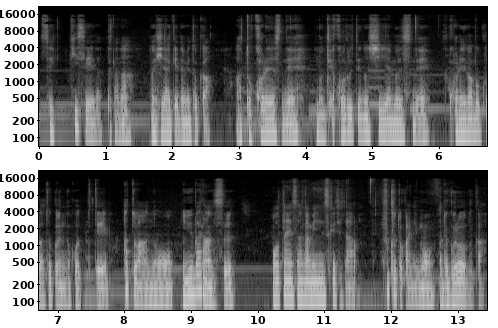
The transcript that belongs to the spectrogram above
石器製だったかな？の日焼け止めとか。あと、これですね。もうデコルテの CM ですね。これが僕は特に残ってて。あとはあの、ニューバランス？大谷さんが身につけてた服とかにも、あとグローブか。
